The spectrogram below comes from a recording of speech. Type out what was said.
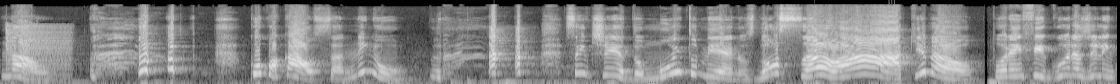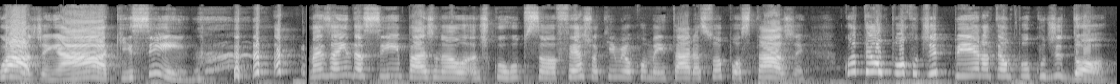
Não. Cu com a calça? Nenhum. Sentido, muito menos. Noção, ah, aqui não. Porém, figuras de linguagem, ah, aqui sim. Mas ainda assim, página anticorrupção, eu fecho aqui meu comentário, a sua postagem, com até um pouco de pena, até um pouco de dó.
